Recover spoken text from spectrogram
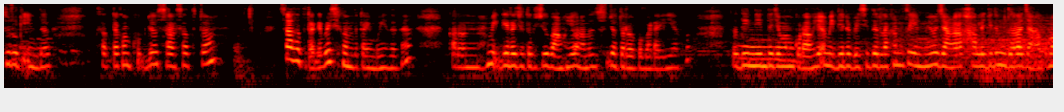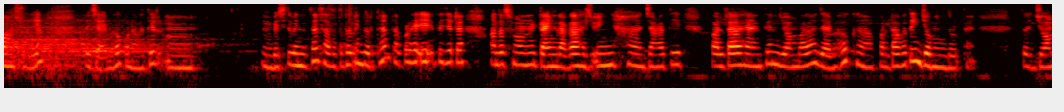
ᱥᱩᱨᱩ ᱠᱮᱜ ᱤᱧ ᱫᱟᱹᱲ সাতটা এখন খুব জোর সাড়ে সাতটা ᱥᱟᱣ ᱥᱟᱛᱨᱟᱜᱮ ᱵᱮᱥᱤ ᱠᱷᱚᱱ ᱫᱚ ᱴᱟᱭᱤᱢ ᱵᱟᱹᱧ ᱦᱟᱛᱟᱣᱟ ᱠᱟᱨᱚᱱ ᱢᱤᱫ ᱫᱤᱱ ᱨᱮ ᱡᱚᱛᱚ ᱠᱤᱪᱷᱩ ᱵᱟᱝ ᱦᱩᱭᱩᱜᱼᱟ ᱚᱱᱟ ᱫᱚ ᱡᱚᱛᱚ ᱨᱚᱠᱚᱢ ᱵᱟᱰᱟᱭ ᱜᱮᱭᱟ ᱠᱚ ᱛᱚ ᱫᱤᱱ ᱫᱤᱱ ᱛᱮ ᱡᱮᱢᱚᱱ ᱠᱚᱨᱟᱣ ᱦᱩᱭᱩᱜᱼᱟ ᱢᱤᱫ ᱫᱤᱱ ᱨᱮ ᱵᱮᱥᱤ ᱫᱟᱹᱲ ᱞᱮᱠᱷᱟᱱ ᱛᱚ ᱮᱢᱱᱤও ᱡᱟᱸᱜᱟ হালে যদি দৌড়া জাঙ্গা ᱠᱚ ᱵᱟᱝ ᱦᱟᱹᱥᱩ ᱜᱮᱭᱟ ᱛᱚ ᱡᱟᱭ হোক ᱚᱱᱟ খাতির বেশি তো বিন্দু থাকেন সাত সাতটা বিন্দু থাকেন তারপরে হেঁটে যেটা দশ পনেরো মিনিট টাইম লাগা হাজু ইন জাঙ্গাতে পাল্টা হ্যান তেন জম বাড়া যাই হোক পাল্টাও কাতে জমিন দৌড় থাকেন তো জম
